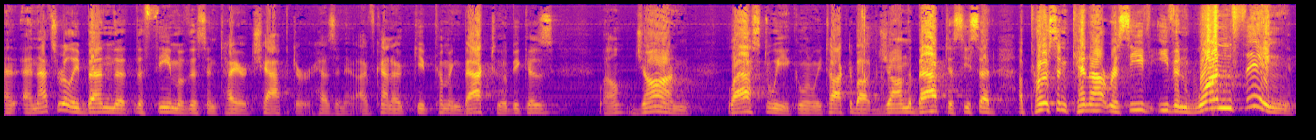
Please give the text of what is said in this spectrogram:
and, and, that's really been the, the theme of this entire chapter, hasn't it? I've kind of keep coming back to it because, well, John, last week when we talked about John the Baptist, he said, A person cannot receive even one thing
